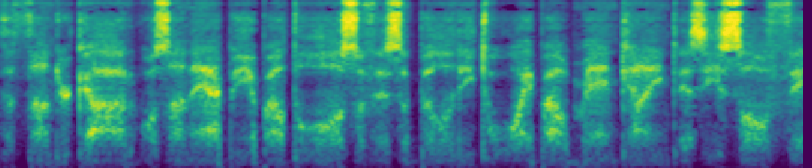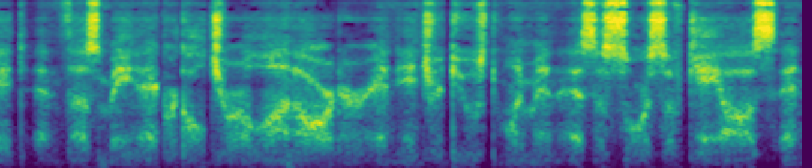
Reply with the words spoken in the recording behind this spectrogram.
The Thunder God was unhappy about the loss of his ability to wipe out mankind as he saw fit and thus made agriculture a lot harder and introduced women as a source of chaos and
